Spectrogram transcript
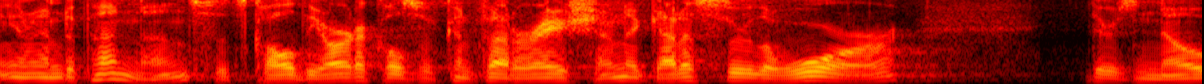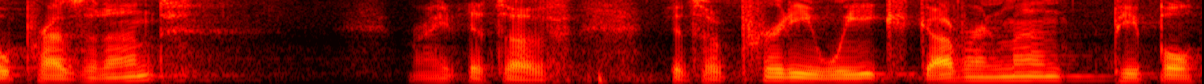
independence. It's called the Articles of Confederation. It got us through the war. There's no president, right? It's a, it's a pretty weak government. People,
